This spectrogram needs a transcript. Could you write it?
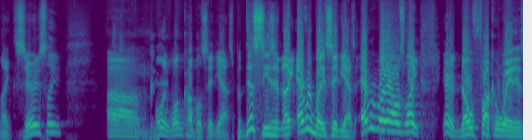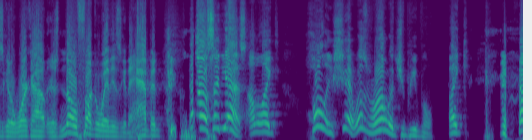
like seriously? Um, only one couple said yes, but this season, like everybody said yes. Everybody I was like, there's no fucking way this is gonna work out. There's no fucking way this is gonna happen. They all said yes. I'm like, holy shit, what's wrong with you people? Like, you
